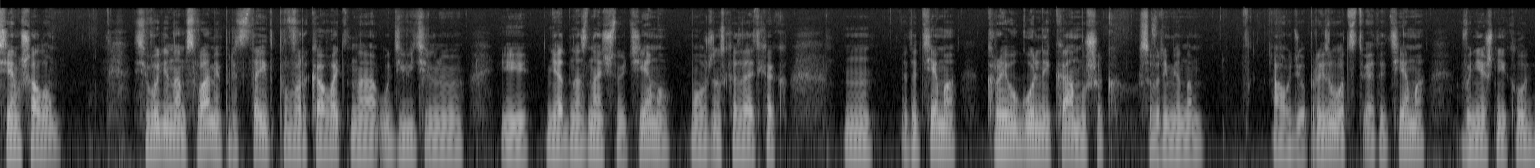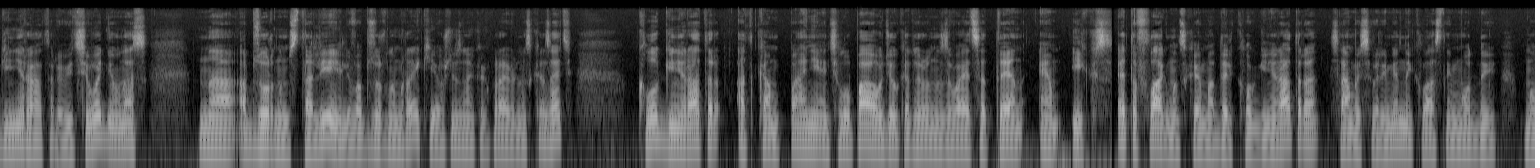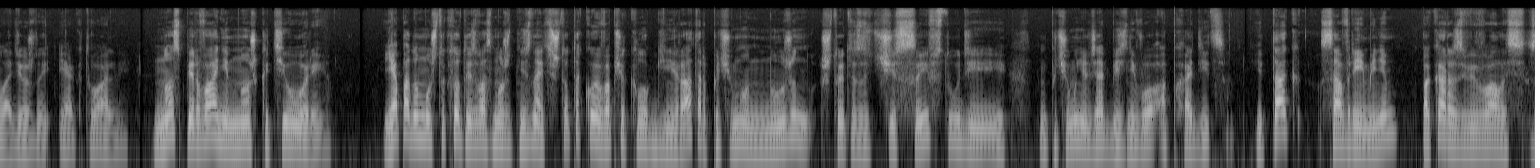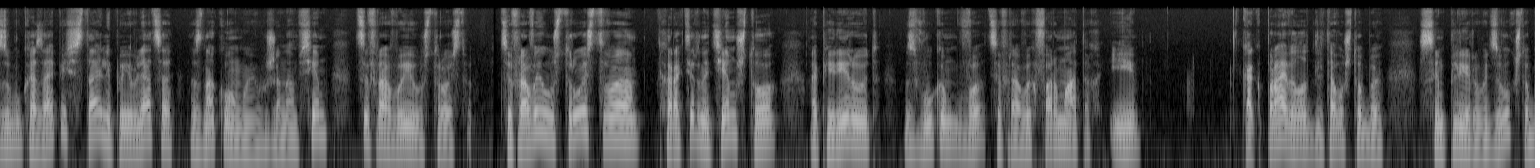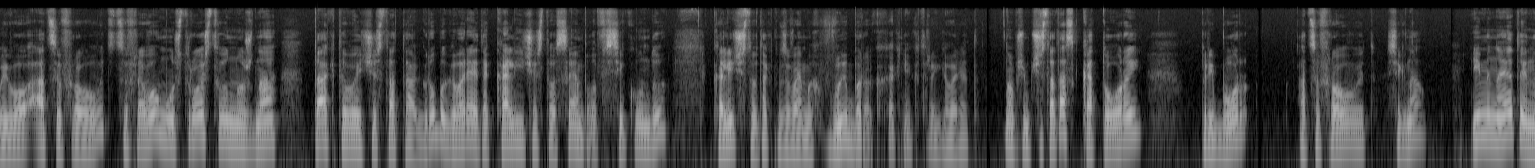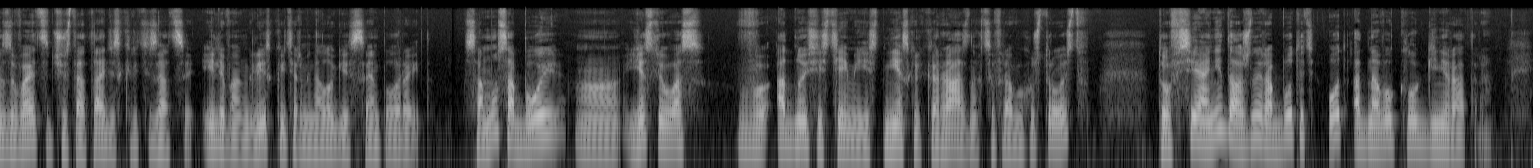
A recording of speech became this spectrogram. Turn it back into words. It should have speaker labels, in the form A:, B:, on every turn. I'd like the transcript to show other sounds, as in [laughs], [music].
A: Всем шалом! Сегодня нам с вами предстоит поворковать на удивительную и неоднозначную тему. Можно сказать, как м, эта тема краеугольный камушек в современном аудиопроизводстве. Это тема внешний клок-генератора. Ведь сегодня у нас на обзорном столе или в обзорном реке, я уж не знаю, как правильно сказать, клок-генератор от компании Antelope Audio, который называется 10MX. Это флагманская модель клок-генератора, самый современный, классный, модный, молодежный и актуальный. Но сперва немножко теории. Я подумал, что кто-то из вас может не знать, что такое вообще клок-генератор, почему он нужен, что это за часы в студии и почему нельзя без него обходиться. Итак, со временем, пока развивалась звукозапись, стали появляться знакомые уже нам всем цифровые устройства. Цифровые устройства характерны тем, что оперируют звуком в цифровых форматах. И, как правило, для того, чтобы сэмплировать звук, чтобы его оцифровывать, цифровому устройству нужна тактовая частота. Грубо говоря, это количество сэмплов в секунду, количество так называемых выборок, как некоторые говорят. Ну, в общем, частота, с которой прибор оцифровывает сигнал. Именно это и называется частота дискретизации, или в английской терминологии sample rate. Само собой, э, если у вас в одной системе есть несколько разных цифровых устройств, то все они должны работать от одного клок-генератора.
